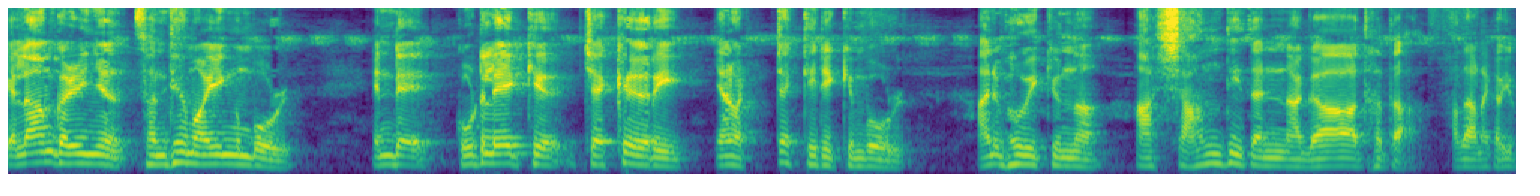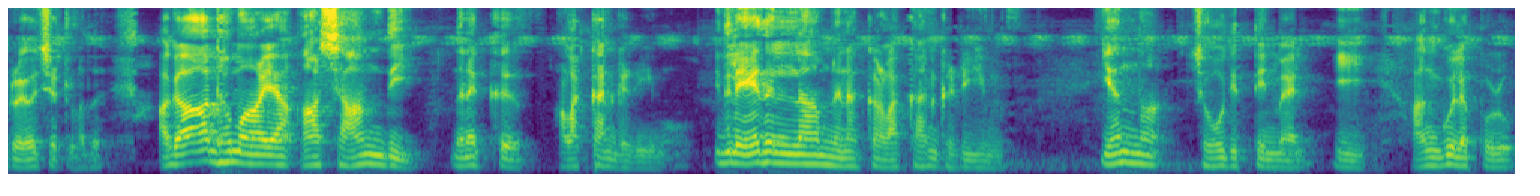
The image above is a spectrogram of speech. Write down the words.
എല്ലാം കഴിഞ്ഞ് സന്ധ്യ മയങ്ങുമ്പോൾ എന്റെ കൂട്ടിലേക്ക് ചെക്കേറി ഞാൻ ഒറ്റയ്ക്കിരിക്കുമ്പോൾ അനുഭവിക്കുന്ന ആ ശാന്തി തന്നെ അഗാധത. അതാണ് കവി പ്രയോഗിച്ചിട്ടുള്ളത്. അഗാധമായ ആ ശാന്തി നിനക്ക് അളക്കാൻ കഴിയുമോ? ഇതിലേതെല്ലാം നിനക്ക് അളക്കാൻ കഴിയും? എന്ന ചോദ്യത്തിന്മേൽ ഈ അങ്കുലപ്പുഴു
